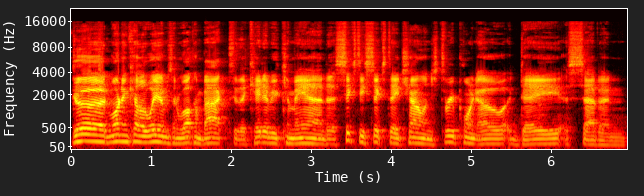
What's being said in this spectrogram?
Good morning, Keller Williams, and welcome back to the KW Command 66 Day Challenge 3.0, Day 7.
